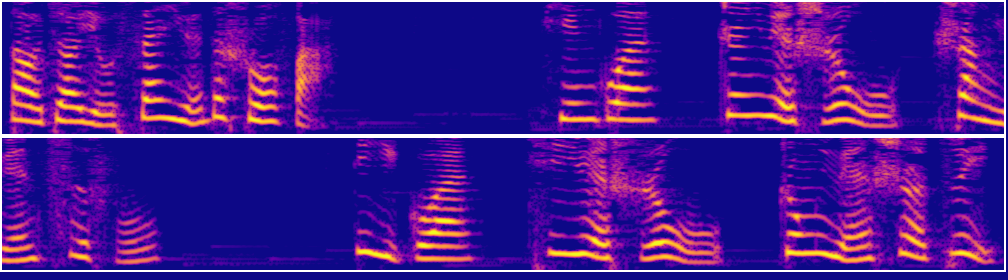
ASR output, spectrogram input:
道教有三元的说法：天官正月十五上元赐福，地官七月十五。中元赦罪，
